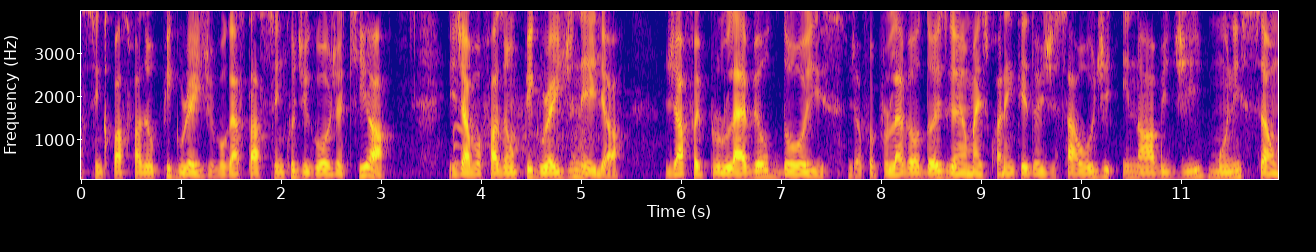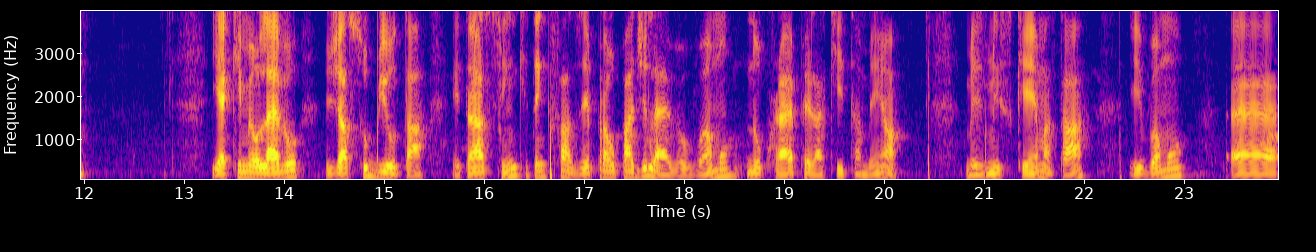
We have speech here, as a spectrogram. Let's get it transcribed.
5, posso fazer o upgrade. Vou gastar 5 de gold aqui, ó. E já vou fazer um upgrade nele, ó já foi pro level 2. Já foi pro level 2, ganhou mais 42 de saúde e 9 de munição. E aqui meu level já subiu, tá? Então é assim que tem que fazer para upar de level. Vamos no Crapper aqui também, ó. Mesmo esquema, tá? E vamos é,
